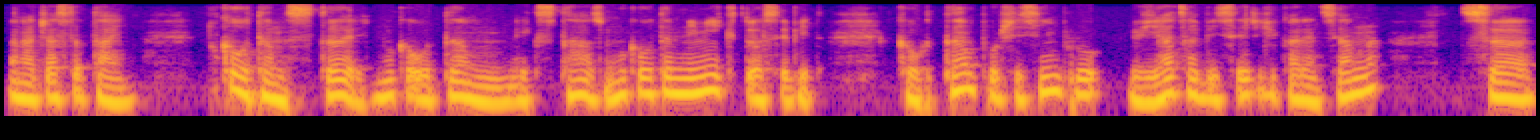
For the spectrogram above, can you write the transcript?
în această taină. Nu căutăm stări, nu căutăm extaz, nu căutăm nimic deosebit. Căutăm pur și simplu viața bisericii care înseamnă să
